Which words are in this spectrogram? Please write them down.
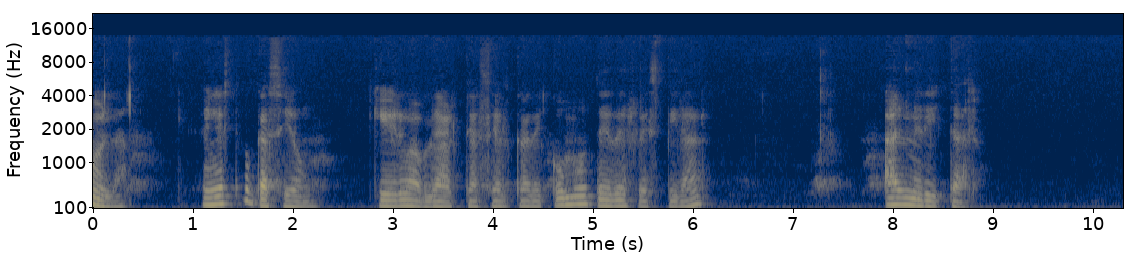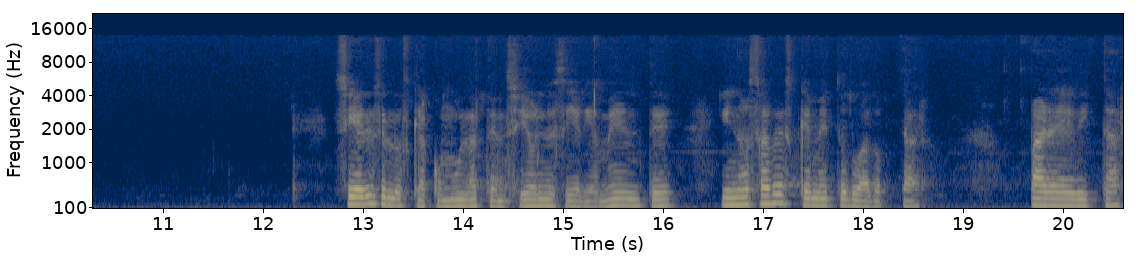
Hola, en esta ocasión quiero hablarte acerca de cómo debes respirar al meditar. Si eres de los que acumula tensiones diariamente y no sabes qué método adoptar para evitar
